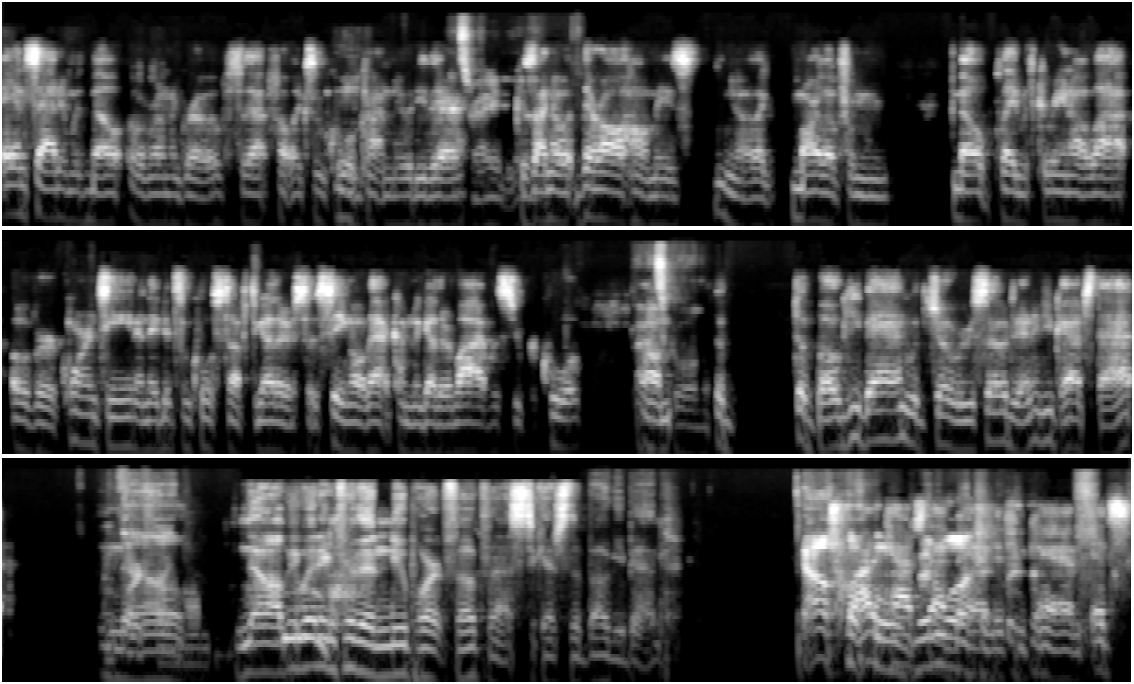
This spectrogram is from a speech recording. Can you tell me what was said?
and sat in with Melt over on the Grove, so that felt like some cool mm. continuity there. That's right. Because yeah. I know they're all homies. You know, like Marlo from Melt played with Karina a lot over quarantine, and they did some cool stuff together. So seeing all that come together live was super cool. That's um, cool. The the Bogey Band with Joe Russo. Did any of you catch that? No, no. I'll be Ooh. waiting for the Newport Folk Fest to catch the Bogey Band. Oh, Try to catch that one. band if you can. It's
